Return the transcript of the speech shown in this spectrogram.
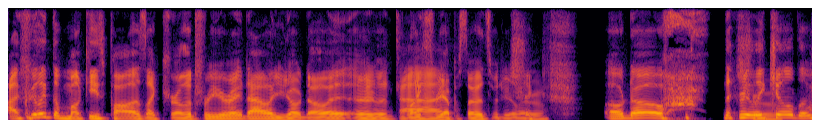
I feel like the monkey's paw is like curling for you right now, and you don't know it. Uh, it's like three Uh, episodes, but you're like, oh no, they really killed him.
